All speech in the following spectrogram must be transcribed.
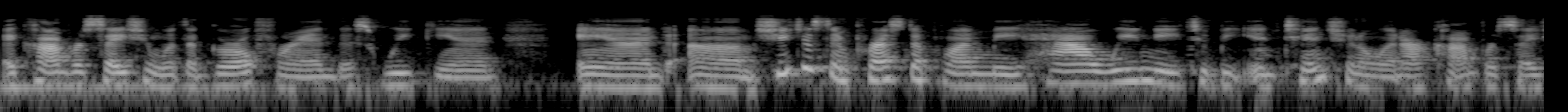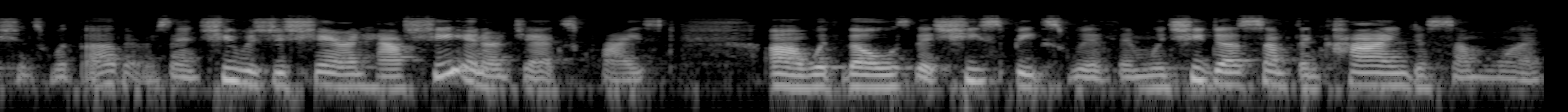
a conversation with a girlfriend this weekend, and um, she just impressed upon me how we need to be intentional in our conversations with others. And she was just sharing how she interjects Christ uh, with those that she speaks with. And when she does something kind to someone,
